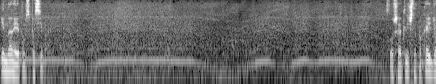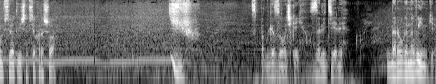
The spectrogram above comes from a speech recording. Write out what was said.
И на этом спасибо. Слушай, отлично, пока идем, все отлично, все хорошо. С подгазовочкой залетели. Дорога на выемке.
